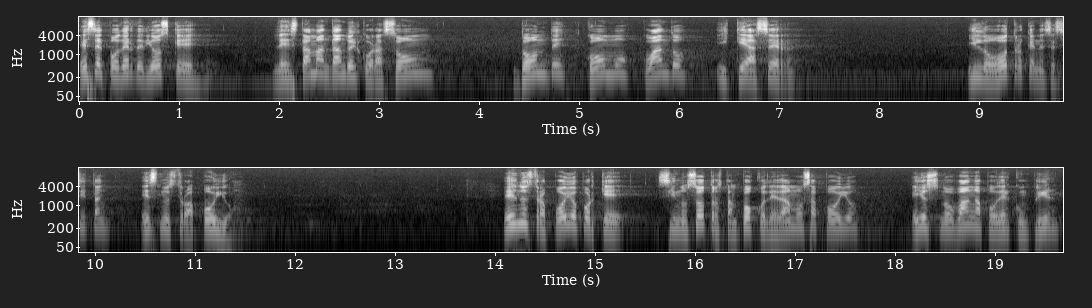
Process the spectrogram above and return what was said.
es el poder de Dios que le está mandando el corazón dónde, cómo, cuándo y qué hacer. Y lo otro que necesitan es nuestro apoyo. Es nuestro apoyo porque si nosotros tampoco le damos apoyo, ellos no van a poder cumplir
